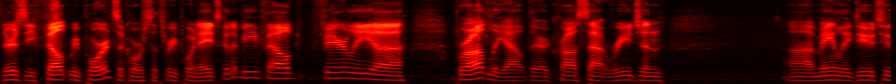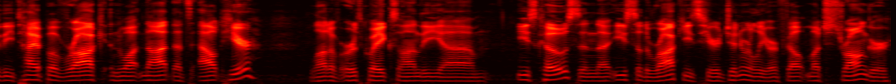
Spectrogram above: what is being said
There's the felt reports. Of course, the 3.8 is going to be felt fairly uh, broadly out there across that region, uh, mainly due to the type of rock and whatnot that's out here. A lot of earthquakes on the um, east coast and uh, east of the Rockies here generally are felt much stronger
